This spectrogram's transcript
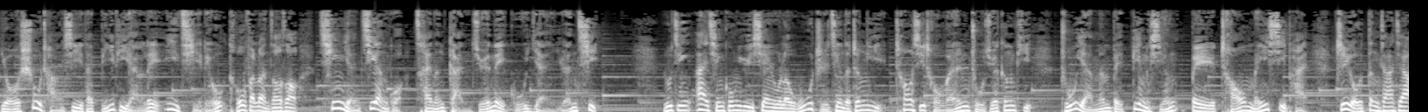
有数场戏，他鼻涕眼泪一起流，头发乱糟糟，亲眼见过才能感觉那股演员气。如今，《爱情公寓》陷入了无止境的争议，抄袭丑闻，主角更替，主演们被定型，被朝没戏拍。只有邓家佳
